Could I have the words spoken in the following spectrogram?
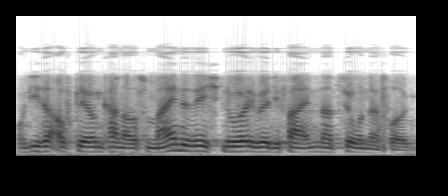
Und diese Aufklärung kann aus meiner Sicht nur über die Vereinten Nationen erfolgen.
